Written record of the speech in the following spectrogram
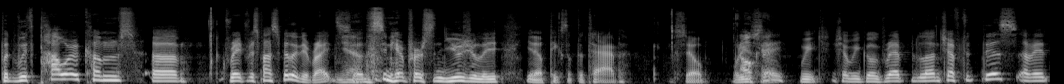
But with power comes uh, great responsibility, right? Yeah. So the senior person usually, you know, picks up the tab. So what do you Okay. say? We shall we go grab lunch after this? I mean,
